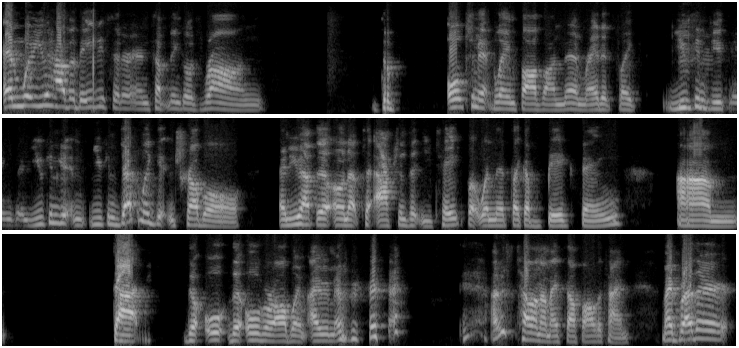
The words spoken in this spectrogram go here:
and when you have a babysitter and something goes wrong the ultimate blame falls on them, right? It's like you can mm-hmm. do things and you can get in, you can definitely get in trouble and you have to own up to actions that you take, but when it's like a big thing, um, that the the overall blame. I remember I was telling on myself all the time. My brother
